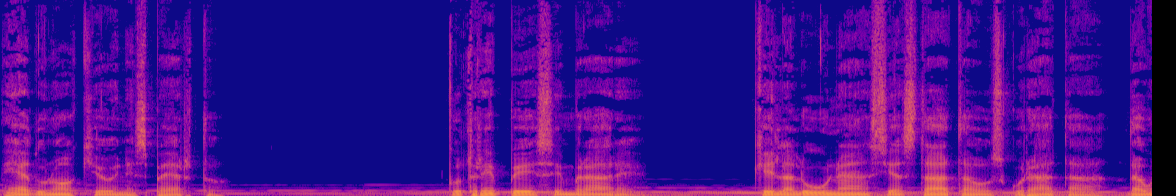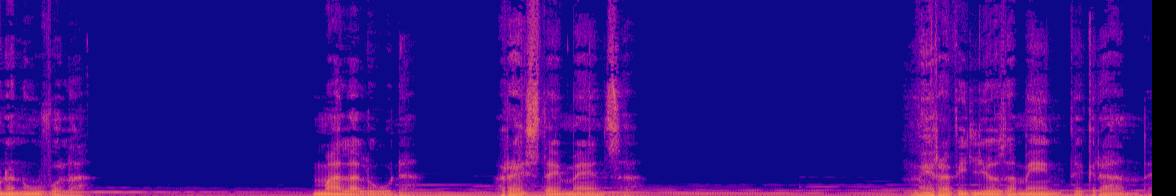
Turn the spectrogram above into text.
E ad un occhio inesperto potrebbe sembrare che la luna sia stata oscurata da una nuvola, ma la luna resta immensa, meravigliosamente grande.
